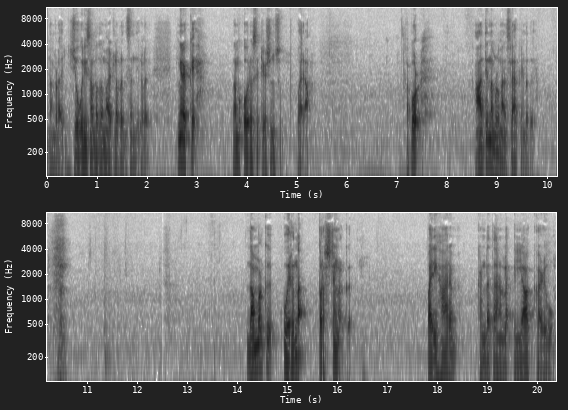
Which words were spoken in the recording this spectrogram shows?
നമ്മുടെ ജോലി സംബന്ധമായിട്ടുള്ള പ്രതിസന്ധികൾ ഇങ്ങനെയൊക്കെ നമുക്ക് ഓരോ സിറ്റുവേഷൻസും വരാം. അപ്പോൾ ആദ്യം നമ്മൾ മനസ്സിലാക്കേണ്ടത് നമ്മൾക്ക് വരുന്ന പ്രശ്നങ്ങൾക്ക് പരിഹാരം കണ്ടെത്താനുള്ള എല്ലാ കഴിവും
